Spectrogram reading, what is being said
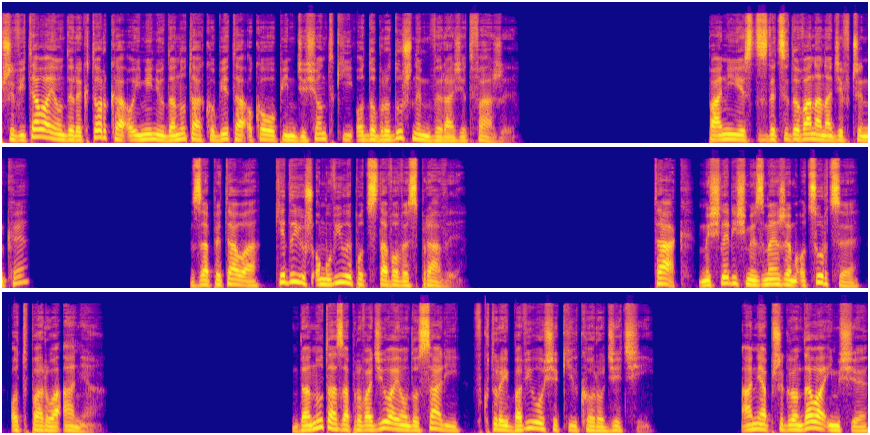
Przywitała ją dyrektorka o imieniu Danuta, kobieta około pięćdziesiątki o dobrodusznym wyrazie twarzy. Pani jest zdecydowana na dziewczynkę? Zapytała, kiedy już omówiły podstawowe sprawy. Tak, myśleliśmy z mężem o córce, odparła Ania. Danuta zaprowadziła ją do sali, w której bawiło się kilkoro dzieci. Ania przyglądała im się,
